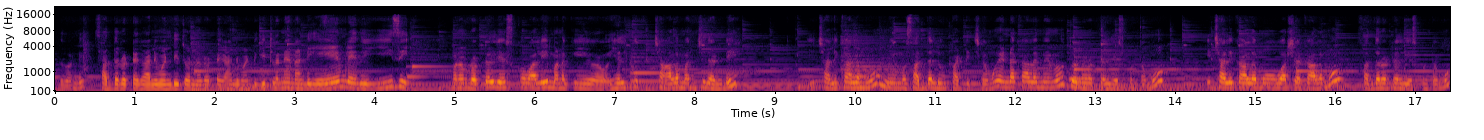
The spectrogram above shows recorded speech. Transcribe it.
అదిగోండి సద్ద రొట్టె కానివ్వండి జొన్న రొట్టె కానివ్వండి ఇట్లనేనండి ఏం లేదు ఈజీ. మనం రొట్టెలు చేసుకోవాలి మనకి హెల్త్ చాలా మంచిదండి. చలికాలము మేము సద్దలు పట్టించినాము. ఎండాకాలం ఏమో రొట్టెలు చేసుకుంటాము. ఈ చలికాలము వర్షాకాలము సద్ద రొట్టెలు చేసుకుంటాము.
